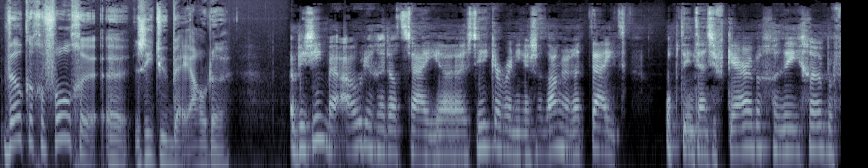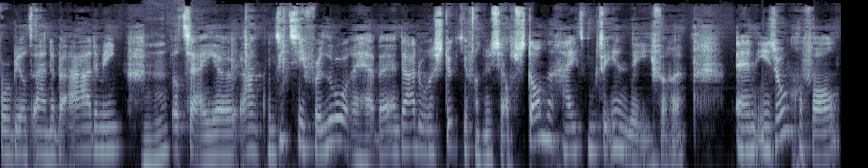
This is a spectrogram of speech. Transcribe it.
Welke gevolgen uh, ziet u bij ouderen? We zien bij ouderen dat zij, uh, zeker wanneer ze langere tijd op de intensive care hebben gelegen, bijvoorbeeld aan de beademing, mm -hmm. dat zij uh, aan conditie verloren hebben en daardoor een stukje van hun zelfstandigheid moeten inleveren. En in zo'n geval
